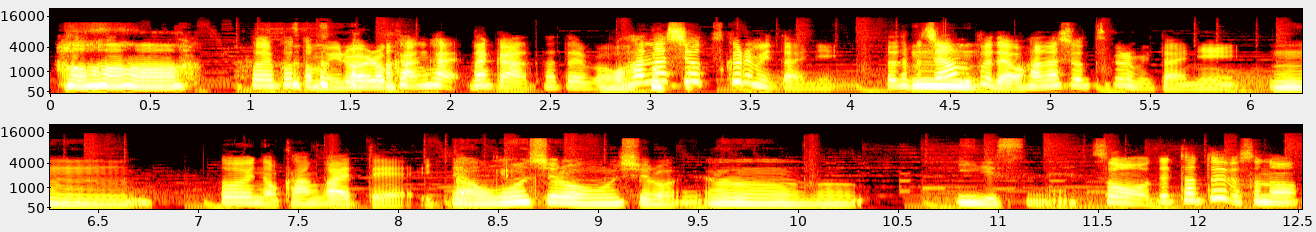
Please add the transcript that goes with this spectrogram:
はあ。そういうこともいろいろ考え なんか例えばお話を作るみたいに例えばジャンプでお話を作るみたいに、うん。そういうのを考えていったわけ面白い、面白い。うん、うん。いいですね。そうで例えばその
